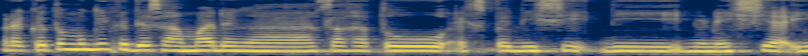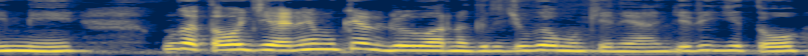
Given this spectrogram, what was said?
mereka tuh mungkin kerjasama dengan salah satu ekspedisi di Indonesia ini. Nggak tahu JNE mungkin di luar negeri juga mungkin ya. Jadi gitu.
